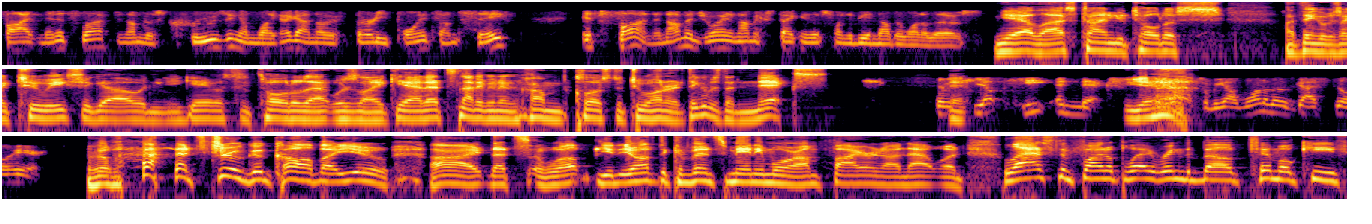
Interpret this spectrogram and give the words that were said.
five minutes left, and I'm just cruising. I'm like, I got another 30 points. I'm safe it's fun, and I'm enjoying it. I'm expecting this one to be another one of those. Yeah, last time you told us, I think it was like two weeks ago, and you gave us the total that was like, yeah, that's not even going to come close to 200. I think it was the Knicks. It was, yep, Heat and Knicks. Yeah. yeah. So we got one of those guys still here. that's true. Good call by you. All right. That's well. You, don't have to convince me anymore. I'm firing on that one. Last and final play. Ring the bell. Tim O'Keefe.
